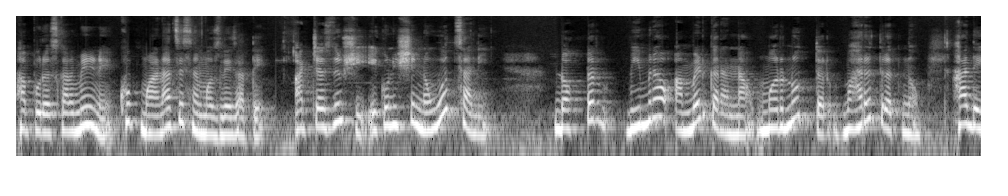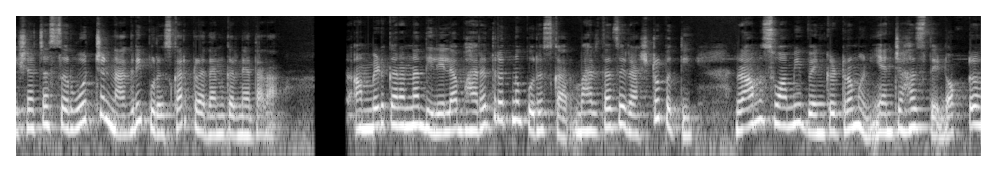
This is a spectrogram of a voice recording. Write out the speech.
हा पुरस्कार मिळणे खूप मानाचे समजले जाते. आजच्याच दिवशी एकोणीसशे नव्वद साली डॉक्टर भीमराव आंबेडकरांना मरणोत्तर भारतरत्न हा देशाचा सर्वोच्च नागरी पुरस्कार प्रदान करण्यात आला. आंबेडकरांना दिलेला भारतरत्न पुरस्कार भारताचे राष्ट्रपती रामस्वामी व्यंकटरमण यांच्या हस्ते डॉक्टर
